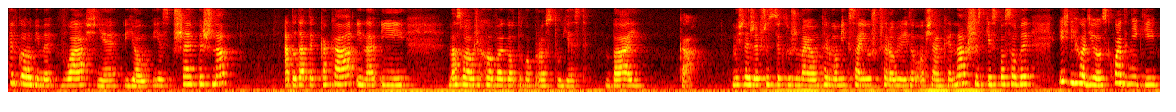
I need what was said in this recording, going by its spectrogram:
tylko robimy właśnie ją. Jest przepyszna, a dodatek kakao i, na, i masła orzechowego to po prostu jest bajka. Myślę, że wszyscy, którzy mają Thermomixa już przerobili tą owsiankę na wszystkie sposoby. Jeśli chodzi o składniki,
